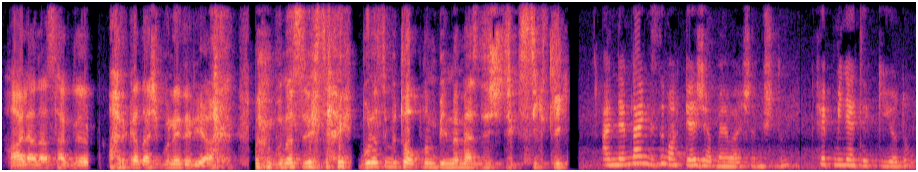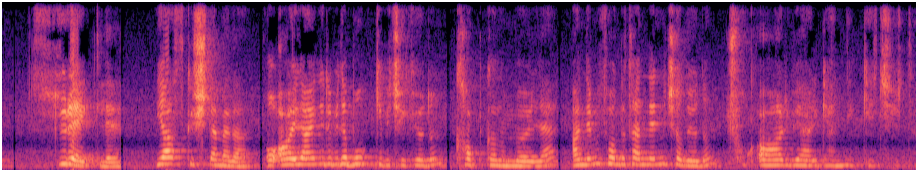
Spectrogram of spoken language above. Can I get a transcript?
Hala da saklıyorum. Arkadaş bu nedir ya? bu nasıl bir bu nasıl bir toplum bilmemezlik siklik. Annemden gizli makyaj yapmaya başlamıştım. Hep mini etek giyiyordum. Sürekli. Yaz kış demeden. O eyeliner'ı bir de bok gibi çekiyordum. Kapkalın böyle. Annemin fondötenlerini çalıyordum. Çok ağır bir ergenlik geçirdim.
